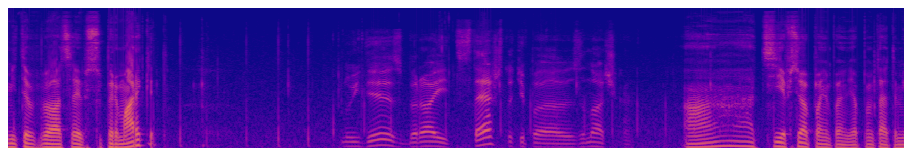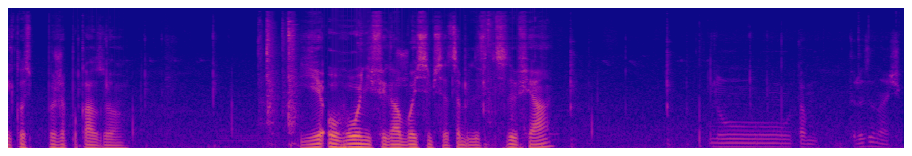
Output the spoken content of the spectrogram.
мені треба цей супермаркет? Ну йди, збирай стеж, то типа заначка. А, ці, все, я понял, понял, я пам'ятаю, там мені колись вже показував. Є, ого, ніфіга, 80, це буде там три заначки.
